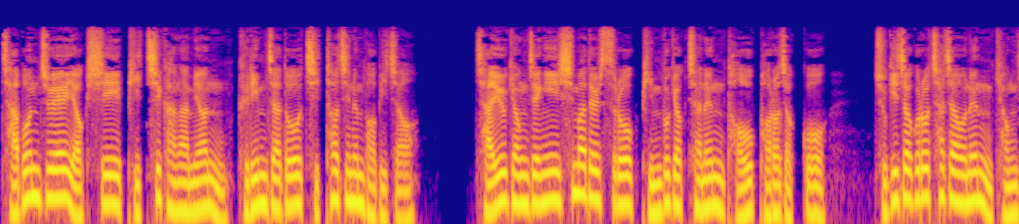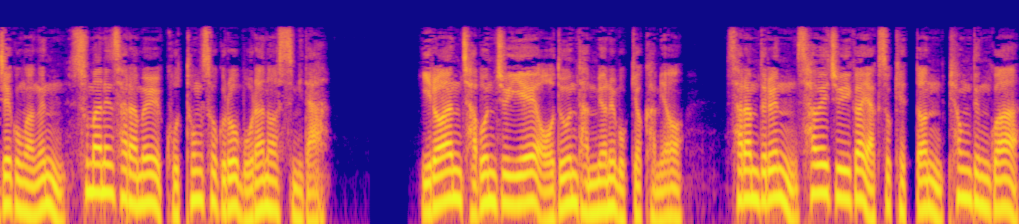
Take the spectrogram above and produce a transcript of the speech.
자본주의 역시 빛이 강하면 그림자도 짙어지는 법이죠. 자유 경쟁이 심화될수록 빈부격차는 더욱 벌어졌고 주기적으로 찾아오는 경제공황은 수많은 사람을 고통 속으로 몰아넣었습니다. 이러한 자본주의의 어두운 단면을 목격하며 사람들은 사회주의가 약속했던 평등과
